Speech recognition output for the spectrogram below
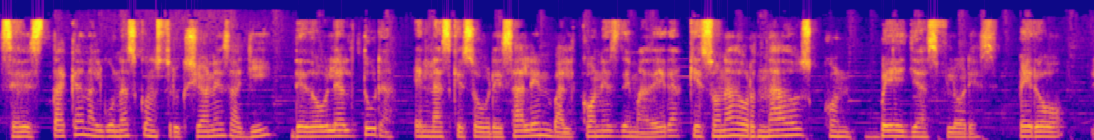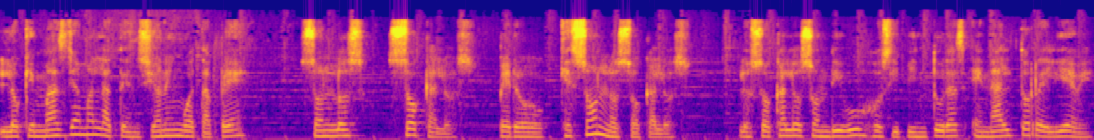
Se destacan algunas construcciones allí de doble altura, en las que sobresalen balcones de madera que son adornados con bellas flores. Pero lo que más llama la atención en Guatapé son los zócalos. Pero, ¿qué son los zócalos? Los zócalos son dibujos y pinturas en alto relieve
